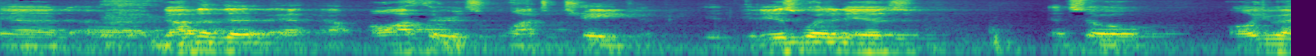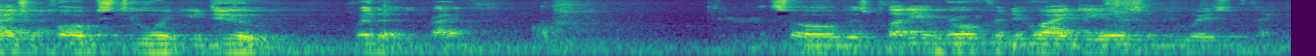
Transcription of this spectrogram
and uh, none of the uh, authors want to change it. it. It is what it is, and so all you Agile folks do what you do with it, right? So there's plenty of room for new ideas and new ways of thinking.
